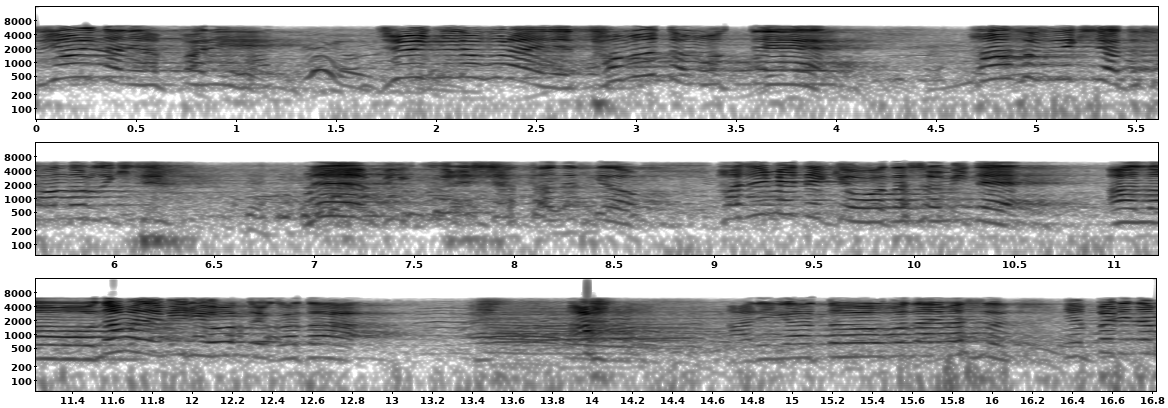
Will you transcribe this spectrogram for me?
強いんだねやっぱり11度ぐらいで寒いと思って半袖で来ちゃってサンダルで来てねえびっくりしちゃったんですけど初めて今日私を見てあのー生で見るよという方。あありがとうございます。やっぱり生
